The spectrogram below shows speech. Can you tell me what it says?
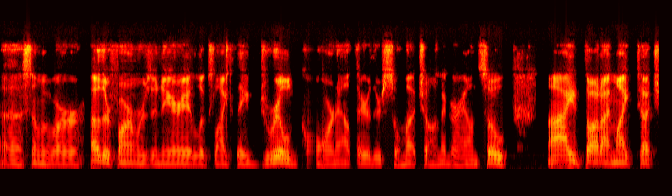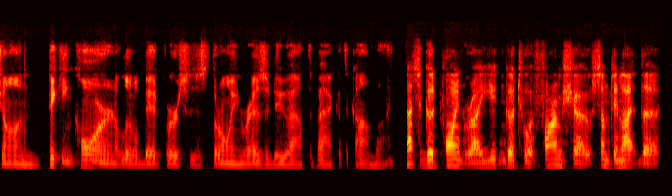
Uh, some of our other farmers in the area, it looks like they've drilled corn out there. There's so much on the ground. So I thought I might touch on picking corn a little bit versus throwing residue out the back of the combine. That's a good point, Ray. You can go to a farm show, something like the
